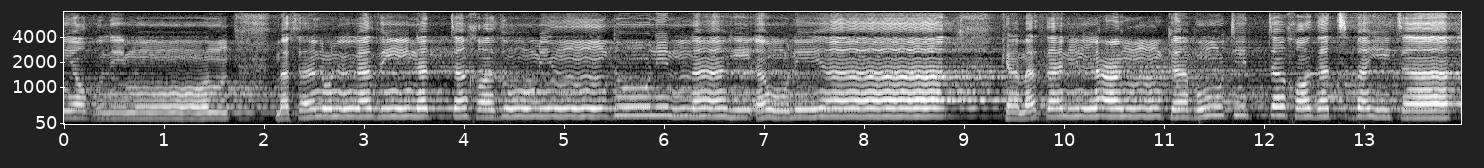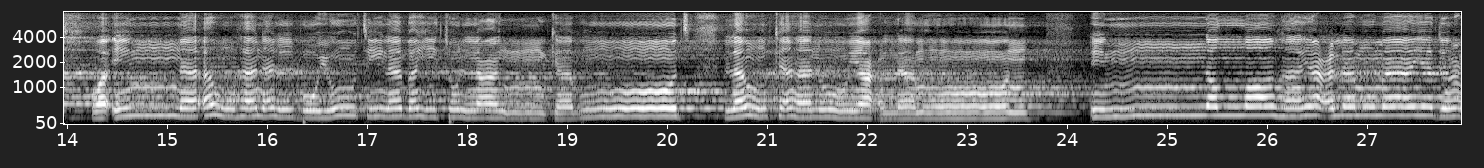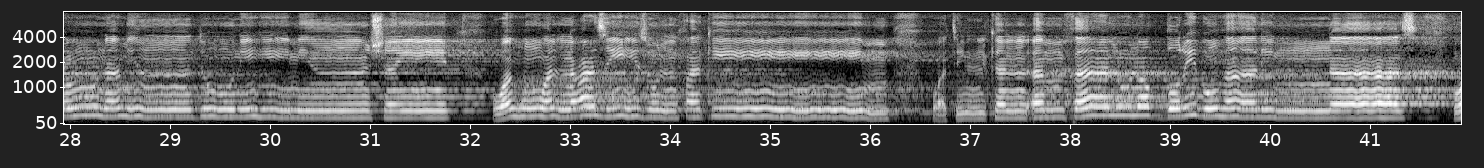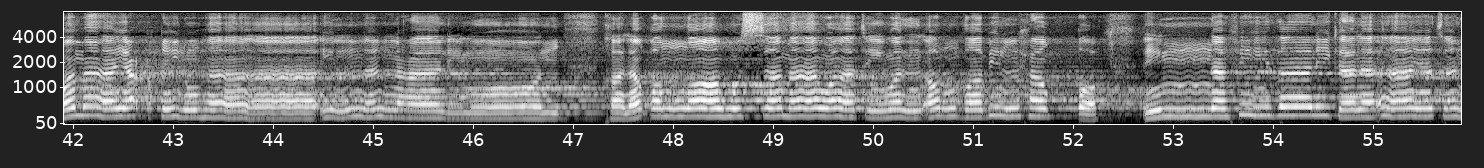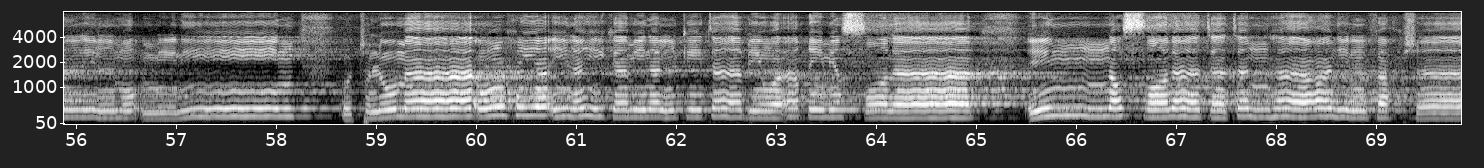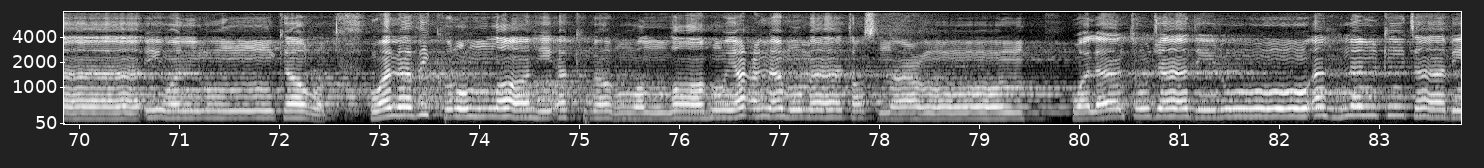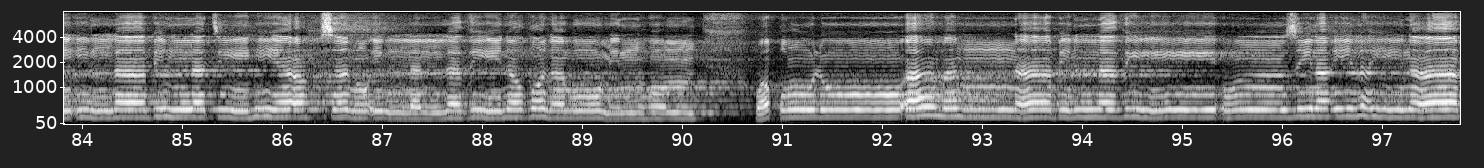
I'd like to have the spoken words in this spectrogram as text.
يظلمون. مثل الذين اتخذوا من دون الله أولياء. كمثل العنكبوت اتخذت بيتا. وإن أوهن البيوت لبيت العنكبوت. لو كانوا يعلمون. الله يعلم ما يدعون من دونه من شيء وهو العزيز الحكيم وتلك الأمثال نضربها للناس وما يعقلها إلا العالمون خلق الله السماوات والأرض بالحق. إن في ذلك لآية للمؤمنين. اتل ما أوحي إليك من الكتاب وأقم الصلاة. إن الصلاة تنهى عن الفحشاء والمنكر. ولذكر الله أكبر والله يعلم ما تصنعون ولا تجادلوا أهل الكتاب إلا بالتي هي أحسن إلا الذين ظلموا منهم وقولوا آمنا بالذي أنزل إلينا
